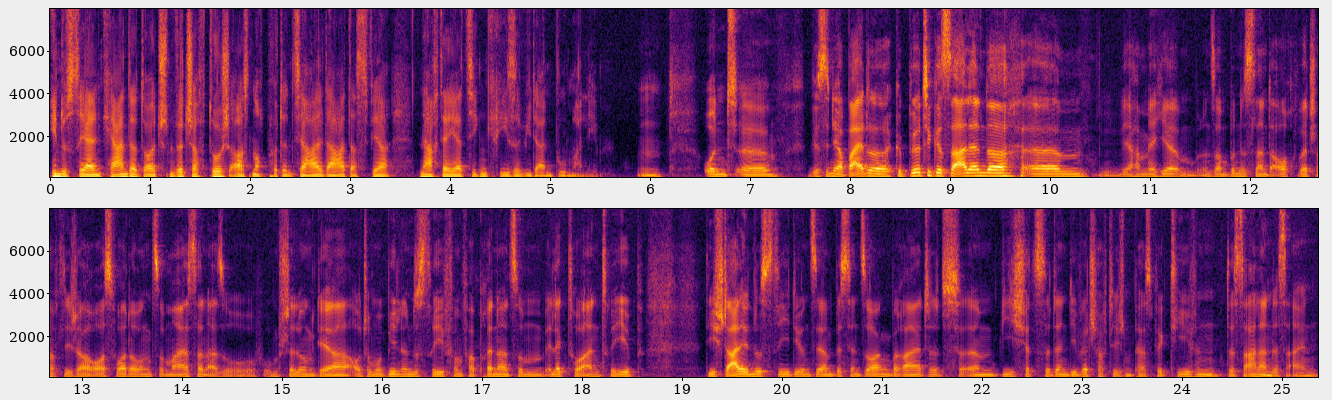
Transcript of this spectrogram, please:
industriellen Kern der deutschen Wirtschaft durchaus noch Potenzial da, dass wir nach der jetzigen Krise wieder einen Boom erleben. Mhm. Und äh, wir sind ja beide gebürtige Saarländer. Ähm, wir haben ja hier in unserem Bundesland auch wirtschaftliche Herausforderungen zu meistern, also Umstellung der Automobilindustrie vom Verbrenner zum Elektroantrieb, die Stahlindustrie, die uns ja ein bisschen Sorgen bereitet. Ähm, wie schätzt du denn die wirtschaftlichen Perspektiven des Saarlandes ein?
